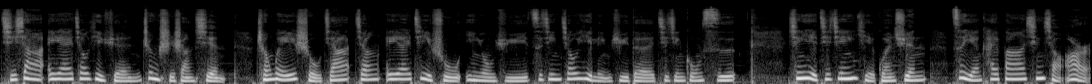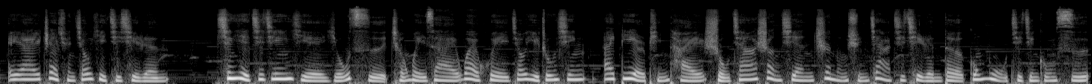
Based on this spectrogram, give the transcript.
旗下 AI 交易员正式上线，成为首家将 AI 技术应用于资金交易领域的基金公司。兴业基金也官宣自研开发“星小二 ”AI 债券交易机器人，兴业基金也由此成为在外汇交易中心 idea 平台首家上线智能询价机器人的公募基金公司。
